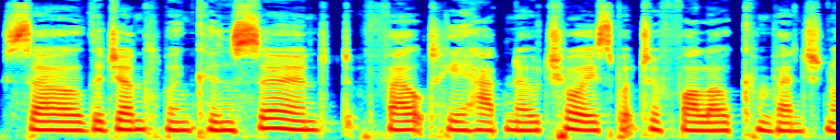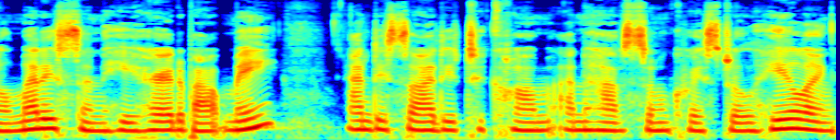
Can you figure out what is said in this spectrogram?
So the gentleman concerned felt he had no choice but to follow conventional medicine. He heard about me and decided to come and have some crystal healing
